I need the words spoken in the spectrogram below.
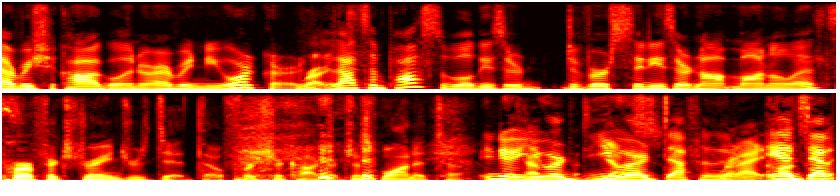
every Chicagoan or every New Yorker. Right. That's impossible. These are diverse cities are not monoliths. Perfect Strangers did, though, for Chicago. Just wanted to. you know, you are that. you Yes. are definitely right, and W-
